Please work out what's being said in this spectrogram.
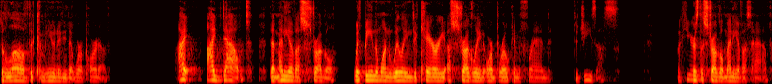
to love the community that we're a part of. I, I doubt that many of us struggle with being the one willing to carry a struggling or broken friend to Jesus. But here's the struggle many of us have.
